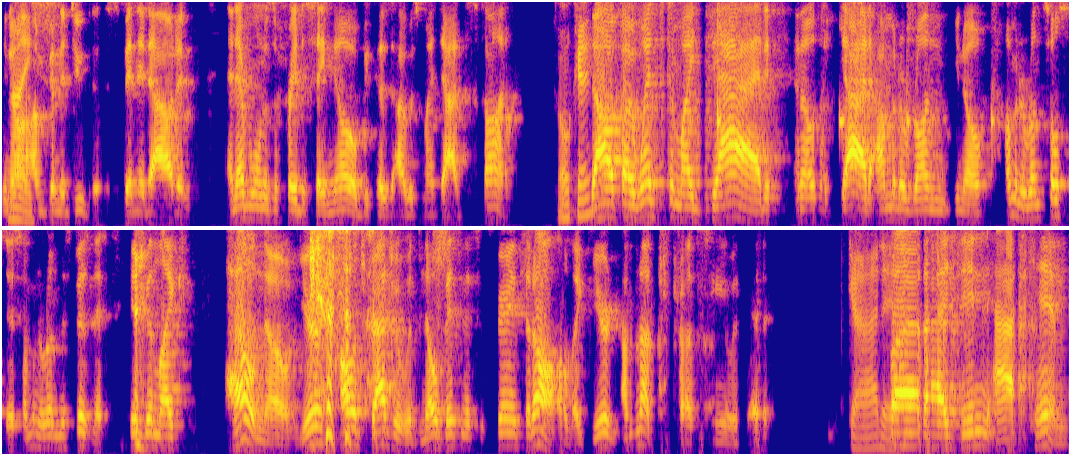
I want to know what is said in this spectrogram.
You know nice. i'm going to do this spin it out and and everyone was afraid to say no because i was my dad's son Okay. Now, if I went to my dad and I was like, Dad, I'm gonna run, you know, I'm gonna run Solstice. I'm gonna run this business. He'd been like, Hell no, you're a college graduate with no business experience at all. Like, you're, I'm not trusting you with this. Got it. But I didn't ask him.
